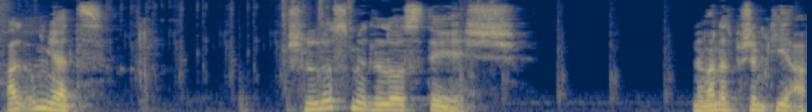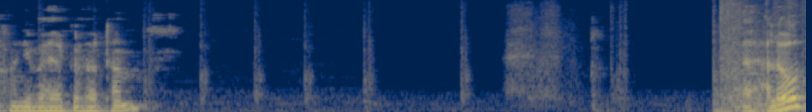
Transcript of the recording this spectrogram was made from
Fall um jetzt. Schluss mit lustig. Dann waren das bestimmt die Affen, die wir hier gehört haben. Äh, hallo?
